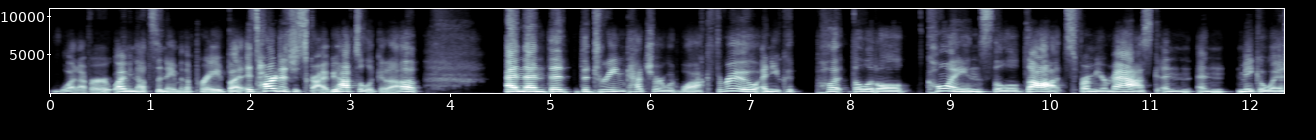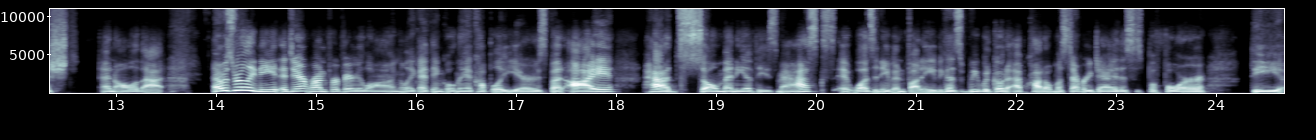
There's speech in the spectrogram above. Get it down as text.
whatever. I mean that's the name of the parade but it's hard to describe. You have to look it up. And then the the dream catcher would walk through and you could put the little coins the little dots from your mask and and make a wish and all of that. It was really neat. It didn't run for very long like i think only a couple of years but i had so many of these masks it wasn't even funny because we would go to epcot almost every day. This is before the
